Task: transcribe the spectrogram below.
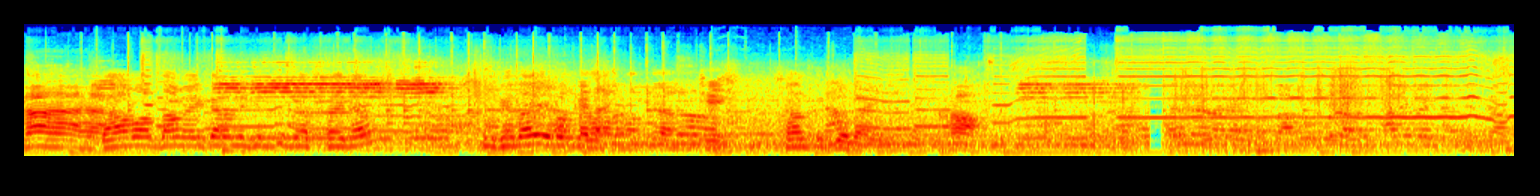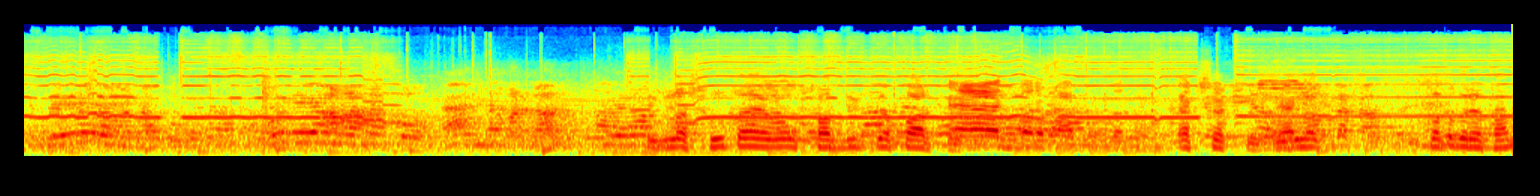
হ্যাঁ হ্যাঁ হ্যাঁ। দাম আর দাম এই কারণে কিন্তু ব্যবসায়ীরা সুখে নাই এবং ঠিক। শান্তিতে নাই। হ্যাঁ। এগুলো সুতা এবং সব দিক দিয়ে পারফেক্ট। একবারে পাঁচ একশো একশো। এগুলো কত করে থান?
